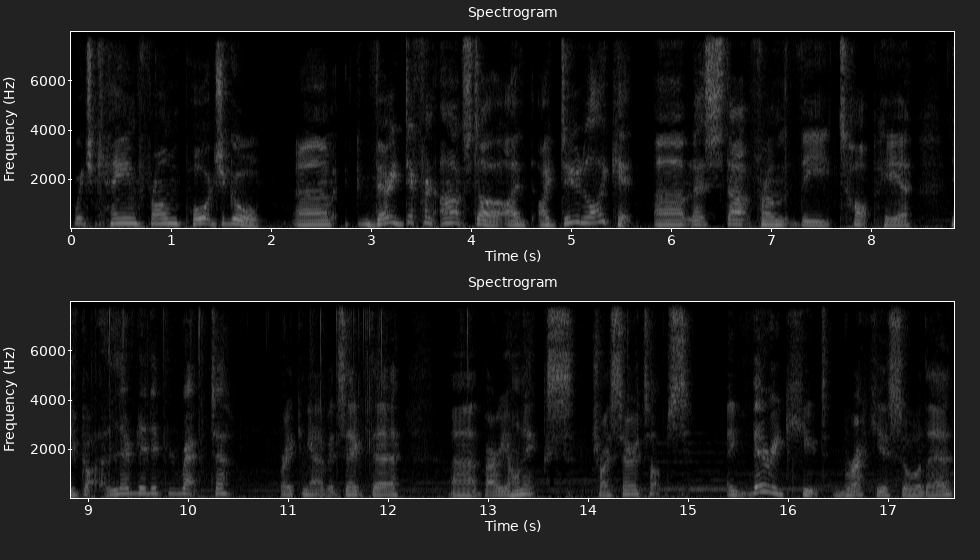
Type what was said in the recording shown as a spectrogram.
which came from Portugal. Um, very different art style. I I do like it. Uh, let's start from the top here. You've got a lovely little raptor breaking out of its egg there. Uh, Baryonyx, Triceratops, a very cute Brachiosaur there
